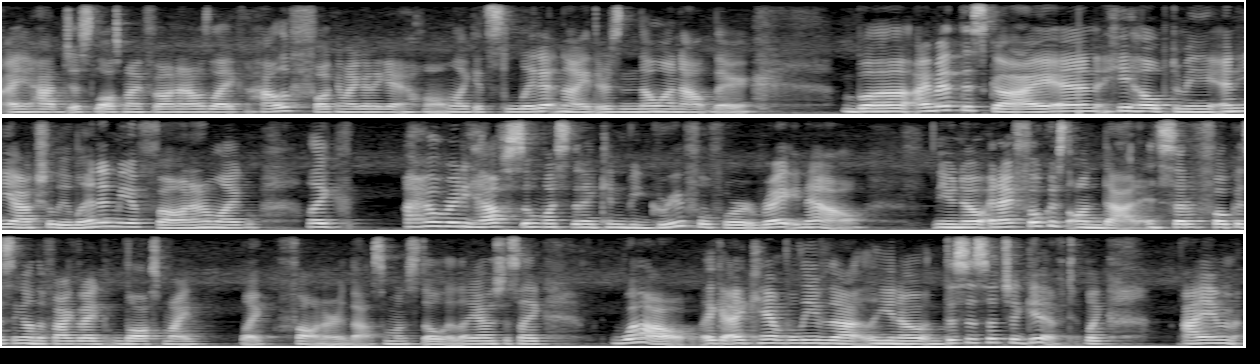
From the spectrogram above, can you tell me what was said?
I had just lost my phone. And I was like, how the fuck am I going to get home? Like, it's late at night, there's no one out there but I met this guy and he helped me and he actually lended me a phone and I'm like like I already have so much that I can be grateful for right now. You know, and I focused on that instead of focusing on the fact that I lost my like phone or that someone stole it. Like I was just like, wow, like I can't believe that, you know, this is such a gift. Like I am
